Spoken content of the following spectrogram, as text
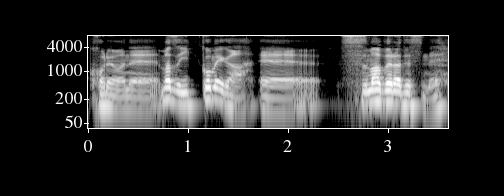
これはね、まず1個目が、えー、スマブラですね。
